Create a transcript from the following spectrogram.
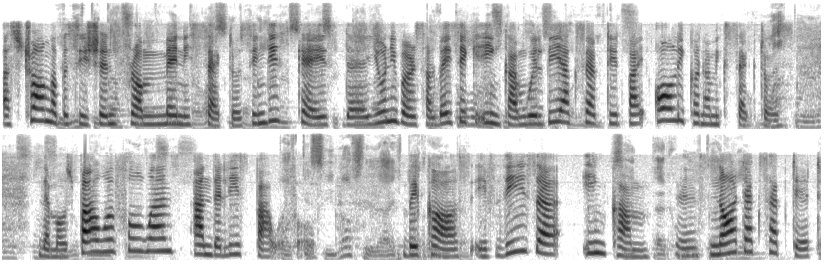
a strong opposition from many sectors. In this case, the universal basic income will be accepted by all economic sectors, the most powerful ones and the least powerful. si no se da esta Because if this uh, income is not accepted,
